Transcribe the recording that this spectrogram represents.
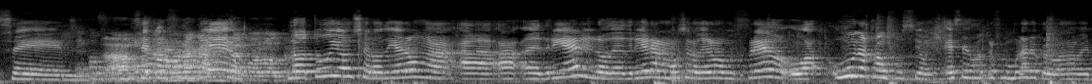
Se Ah, se confundieron. otra. Lo tuyo se lo dieron a, a, a Edriel y lo de Edriel a lo mejor se lo dieron a Wilfredo o a una confusión. Ese es otro formulario que lo van a ver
